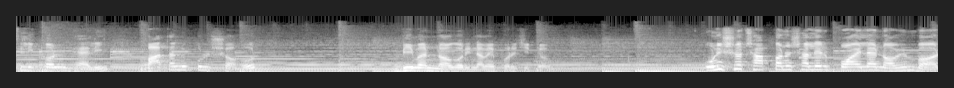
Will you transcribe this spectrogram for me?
সিলিকন ভ্যালি, বাতানুকুল শহর, বিমান নগরী নামে পরিচিত। উনিশশো ছাপ্পান্ন সালের পয়লা নভেম্বর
